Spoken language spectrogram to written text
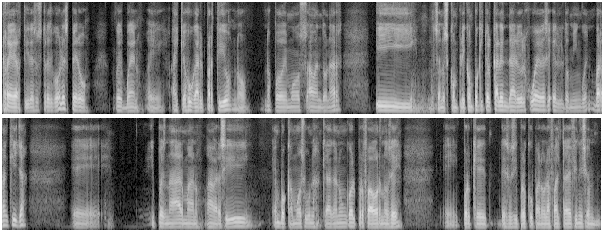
revertir esos tres goles, pero pues bueno, eh, hay que jugar el partido, no, no podemos abandonar y se nos complica un poquito el calendario el jueves, el domingo en Barranquilla. eh, y pues nada, hermano, a ver si embocamos una, que hagan un gol, por favor, no sé, eh, porque eso sí preocupa, ¿no? La falta de definición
